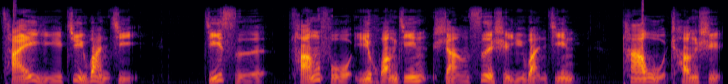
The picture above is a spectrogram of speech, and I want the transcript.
才以巨万计；即死，藏府于黄金赏四十余万金。他物称是。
